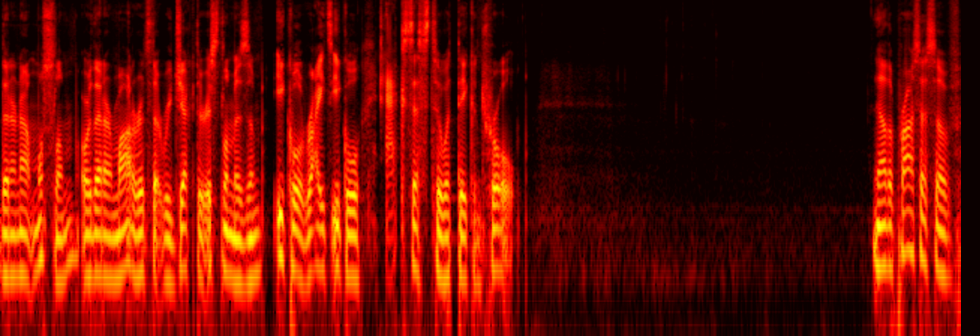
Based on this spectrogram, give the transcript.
that are not Muslim or that are moderates that reject their Islamism equal rights, equal access to what they control. Now, the process of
